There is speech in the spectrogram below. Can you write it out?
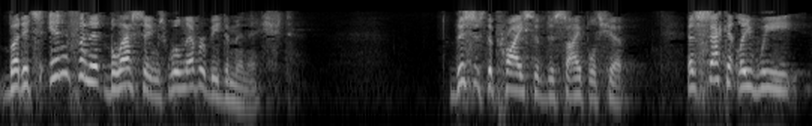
but its infinite blessings will never be diminished. This is the price of discipleship. And secondly, we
